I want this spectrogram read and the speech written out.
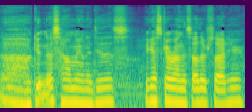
Oh goodness, how am I gonna do this? I guess go around this other side here.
